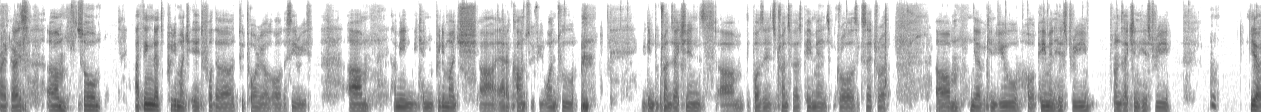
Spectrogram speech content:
right, guys. Um, so I think that's pretty much it for the tutorial or the series. Um, I mean, we can pretty much uh, add accounts if you want to. We can do transactions, um, deposits, transfers, payments, withdrawals, etc. Um, yeah, we can view our payment history, transaction history. Yeah,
